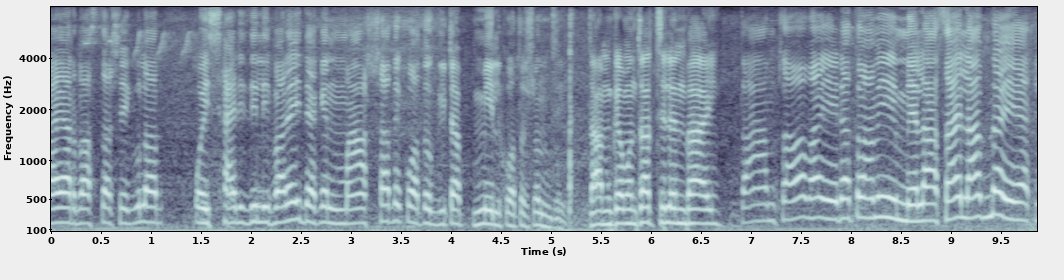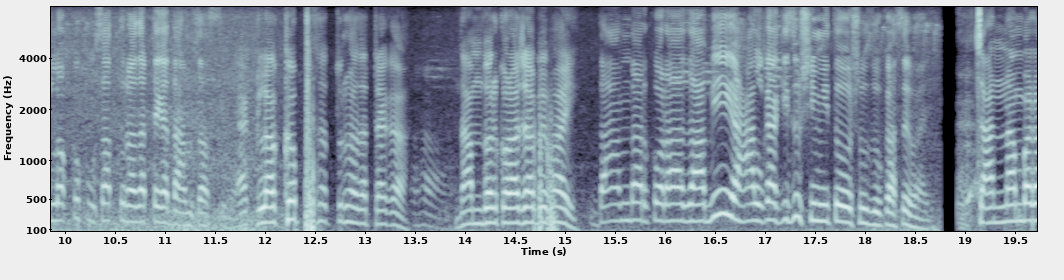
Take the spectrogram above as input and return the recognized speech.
গায়ার বাচ্চা সেগুলার ওই সাইড দিলি পারেই দেখেন মার সাথে কত গিটা মিল কত শুনছি দাম কেমন চাচ্ছিলেন ভাই? দাম চাওয়া ভাই এটা তো আমি মেলা চাই লাভ নাই এক লক্ষ পঁচাত্তর হাজার টাকা দাম চাচ্ছি। এক লক্ষ পঁচাত্তর হাজার টাকা। হ্যাঁ। দাম দর করা যাবে ভাই? দাম দর করা যাবি হালকা কিছু সীমিত সুযোগ আছে ভাই। চার নাম্বার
